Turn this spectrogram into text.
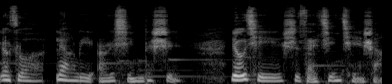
要做量力而行的事，尤其是在金钱上。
